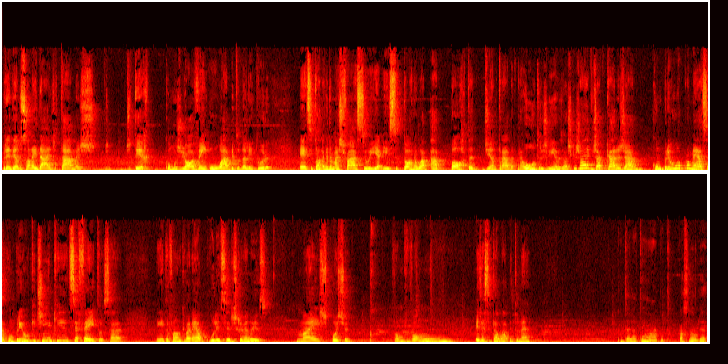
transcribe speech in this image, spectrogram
prendendo só na idade, tá? Mas de, de ter como jovem o hábito da leitura, é, se torna a vida mais fácil e, e se torna a, a porta de entrada para outros livros, eu acho que já, já, cara, já cumpriu a promessa, cumpriu o que tinha que ser feito, sabe? Ninguém tá falando que vai ganhar o Pulitzer escrevendo isso. Mas, poxa, vamos, vamos exercitar o hábito, né? Então eu tenho hábito. Posso não ler?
